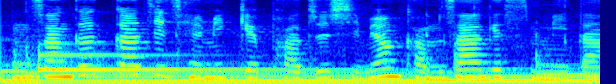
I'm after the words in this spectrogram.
영상 끝까지 재밌게 봐주시면 감사하겠습니다.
